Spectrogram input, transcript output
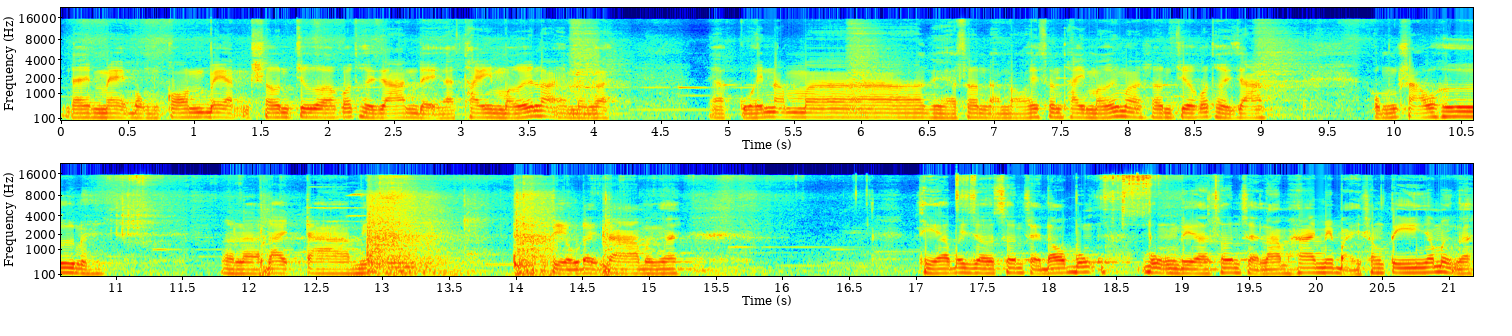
đây mẹ bồng con bẹn sơn chưa có thời gian để thay mới lại mọi người. À, cuối năm à, thì sơn đã nói sơn thay mới mà sơn chưa có thời gian. Cũng sáo hư này. Rồi là đại trà miếng tiểu đại trà mọi người. Thì à, bây giờ sơn sẽ đo bụng. Bụng thì à, sơn sẽ làm 27 cm nhé mọi người.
